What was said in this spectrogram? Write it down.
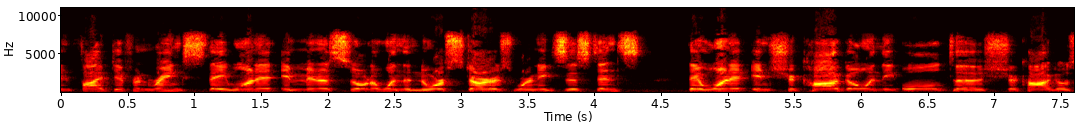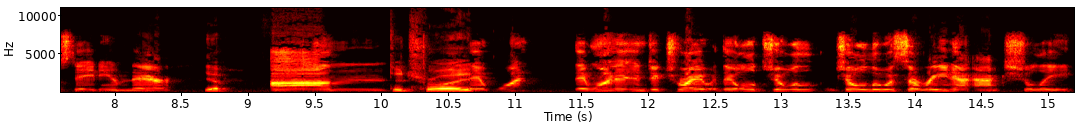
in five different rinks. They won it in Minnesota when the North Stars were in existence. They won it in Chicago in the old uh, Chicago Stadium there. Yep. Um, Detroit, they won. They won it in Detroit, with the old Joe Joe Louis Arena. Actually,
